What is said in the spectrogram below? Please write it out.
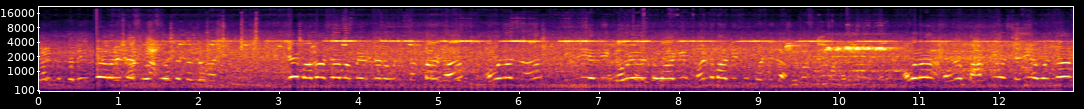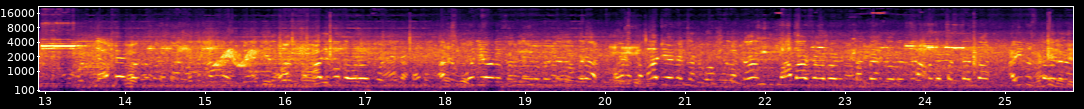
ಕಾರ್ಯಕ್ರಮದಲ್ಲಿ ಕೆಲಸ ಮಾಡಿ ಇದೇ ಬಾಬಾ ಸಾಹೇಬ್ ಅಂಬೇಡ್ಕರ್ ಅವರು ಸತ್ತಾಗ ನಂತರ ಅವರ ಸಮಾಧಿಯನ್ನು ಕಟ್ಟುವ ಮೂಲಕ ಬಾಬಾ ಸಾಹೇಬ್ ಅಂಬೇಡ್ಕರ್ ಸಂಬಂಧಪಟ್ಟಂತ ಐದು ಸ್ಥಳಗಳಲ್ಲಿ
